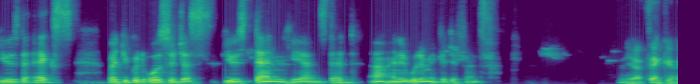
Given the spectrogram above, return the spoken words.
used the X, but you could also just use 10 here instead, uh, and it wouldn't make a difference. Yeah, thank you.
